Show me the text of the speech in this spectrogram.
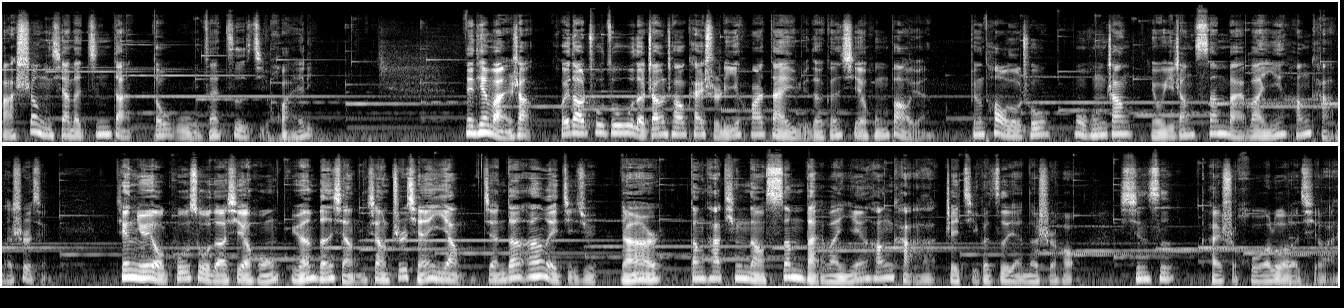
把剩下的金蛋都捂在自己怀里。那天晚上。回到出租屋的张超开始梨花带雨地跟谢红抱怨，并透露出穆鸿章有一张三百万银行卡的事情。听女友哭诉的谢红，原本想像之前一样简单安慰几句，然而当他听到“三百万银行卡”这几个字眼的时候，心思开始活络了起来。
